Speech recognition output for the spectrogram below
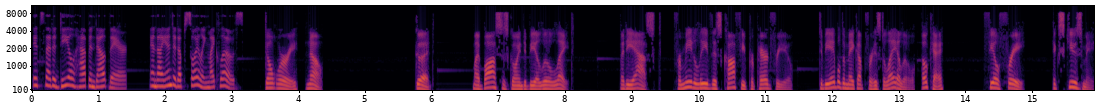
It's that a deal happened out there. And I ended up soiling my clothes. Don't worry, no. Good. My boss is going to be a little late. But he asked for me to leave this coffee prepared for you. To be able to make up for his delay a little, okay. Feel free. Excuse me.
